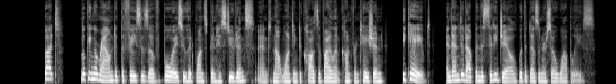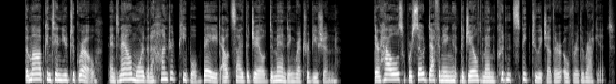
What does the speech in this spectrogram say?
But, looking around at the faces of boys who had once been his students and not wanting to cause a violent confrontation, he caved and ended up in the city jail with a dozen or so wobblies. The mob continued to grow, and now more than a hundred people bayed outside the jail demanding retribution. Their howls were so deafening the jailed men couldn't speak to each other over the racket.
